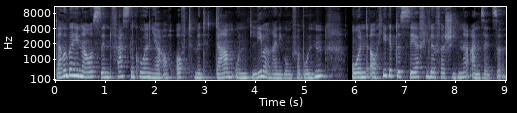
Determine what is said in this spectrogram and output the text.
Darüber hinaus sind Fastenkuren ja auch oft mit Darm- und Leberreinigung verbunden. Und auch hier gibt es sehr viele verschiedene Ansätze.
